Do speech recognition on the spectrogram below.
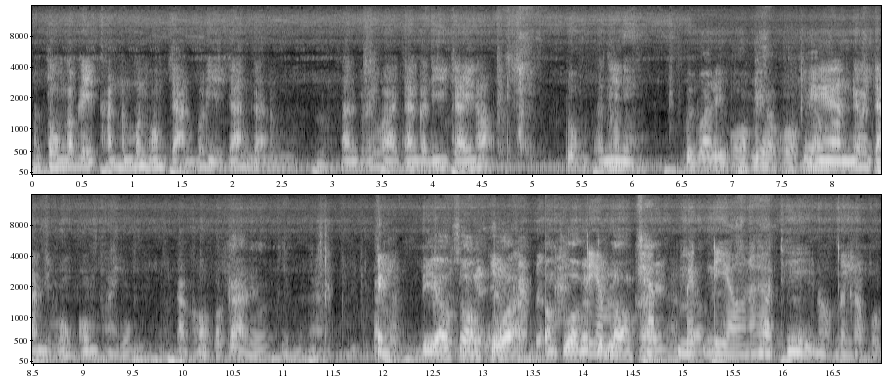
มันตรงกับเลขขันน้ำมนต์ของอาจารย์พอดีอาจารย์ก็อาจารย์ก็เลยว่าอาจารย์ก็ดีใจเนาะตรงอันนี้นี่เพิ่นว่าเลขออกแล้วออกแมแล้วนเดี๋ยวอาจารย์อยู่วงกลมให้ครับขอปากกาเนี่ยขึ้นอ่าเดียวสองตัวสองตัวไม่เตรียเป็มนรองใคแครปนะเม็ดครับเดียวนะงวคะดที่พี่น้องนะครับผม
